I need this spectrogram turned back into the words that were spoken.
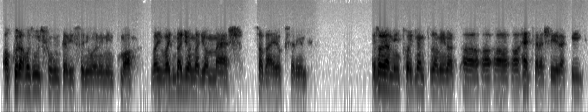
akkor ahhoz úgy fogunk-e viszonyulni, mint ma, vagy, vagy nagyon-nagyon más szabályok szerint. Ez olyan, mint hogy nem tudom én a, a, a, a 70-es évekig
